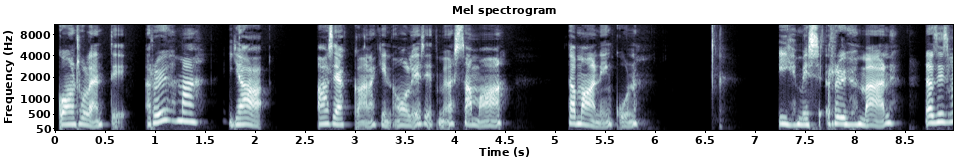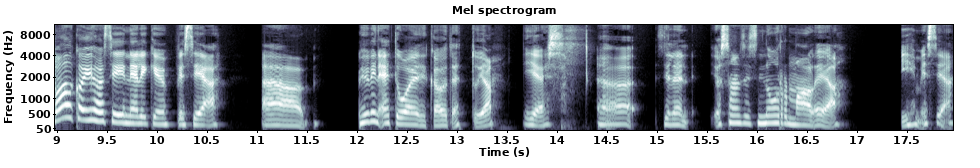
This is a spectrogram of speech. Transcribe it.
konsulenttiryhmä ja asiakkaanakin oli sit myös samaa, samaa niin kuin ihmisryhmään. No siis valkoihoisia nelikymppisiä, ää, hyvin etuoikeutettuja, yes. ää, silleen, jos on siis normaaleja ihmisiä,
